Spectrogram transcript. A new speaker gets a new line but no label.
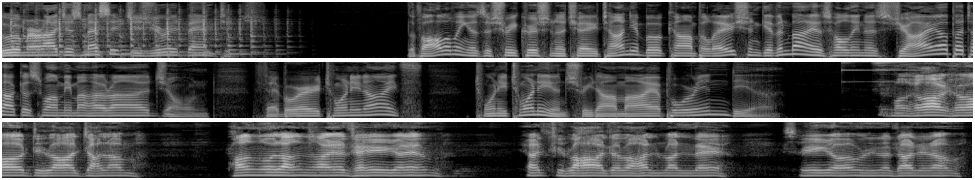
Guru Maharaj's message is your advantage. The following is a Sri Krishna Chaitanya book compilation given by His Holiness Jaya Pataka Swami Maharaj on February 29th, 2020 in Sri Mayapur, India.
Govinatarinam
